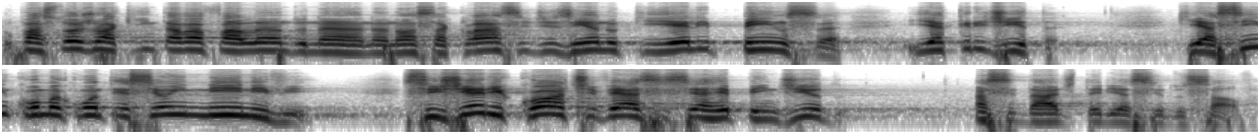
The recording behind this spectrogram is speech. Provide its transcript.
O pastor Joaquim estava falando na, na nossa classe, dizendo que ele pensa e acredita que assim como aconteceu em Nínive, se Jericó tivesse se arrependido, a cidade teria sido salva.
